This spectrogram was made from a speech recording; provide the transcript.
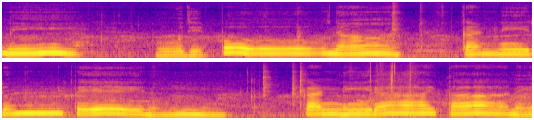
നീ പൂജിപ്പോ ഞാൻ. കണ്ണീരും തേനും കണ്ണീരായി താനേ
